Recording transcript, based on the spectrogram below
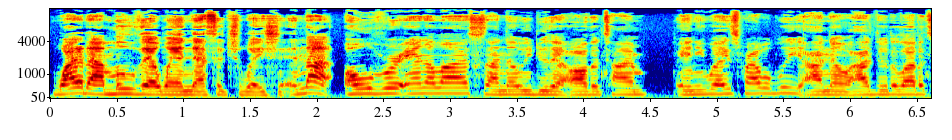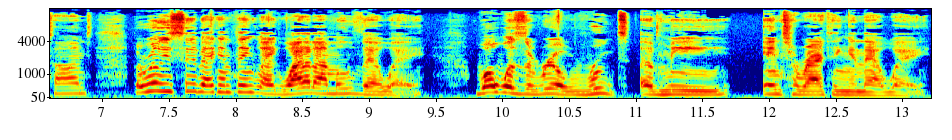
why did I move that way in that situation, and not over analyze because I know we do that all the time, anyways. Probably I know I do it a lot of times, but really sit back and think like, why did I move that way? What was the real root of me interacting in that way?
